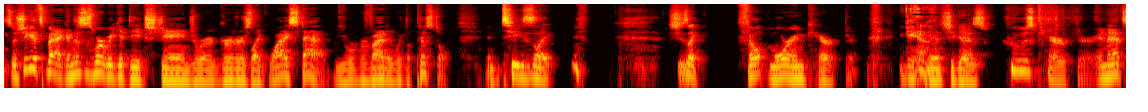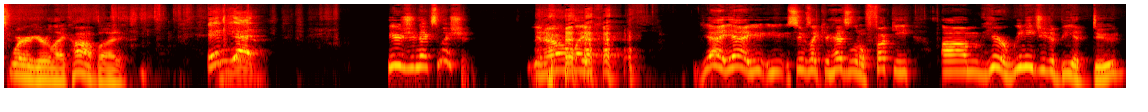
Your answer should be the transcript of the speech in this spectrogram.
So she gets back, and this is where we get the exchange where Girder's like, "Why stab? You were provided with a pistol," and T's like, she's like felt more in character. Yeah. And then she goes, "Whose character?" And that's where you're like, "Ah, bud." And yet, here's your next mission. You know, like, yeah, yeah. You, you seems like your head's a little fucky. Um, here, we need you to be a dude,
